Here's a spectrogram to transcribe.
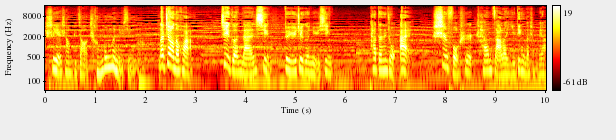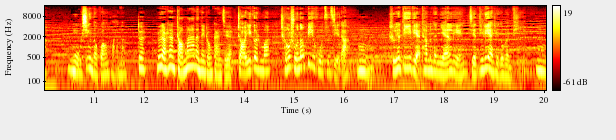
事业上比较成功的女性吗。那这样的话，这个男性对于这个女性，他的那种爱，是否是掺杂了一定的什么呀？母性的光环呢？对，有点像找妈的那种感觉，找一个什么成熟能庇护自己的。嗯，首先第一点，他们的年龄姐弟恋这个问题。嗯，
